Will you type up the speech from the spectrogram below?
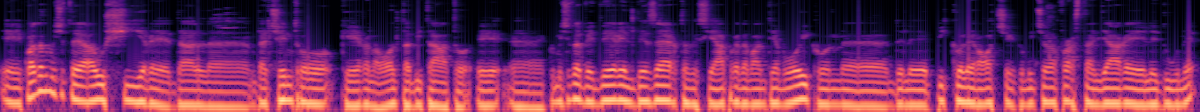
E quando cominciate a uscire dal, dal centro che era una volta abitato e eh, cominciate a vedere il deserto che si apre davanti a voi con eh, delle piccole rocce che cominciano a frastagliare le dune,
